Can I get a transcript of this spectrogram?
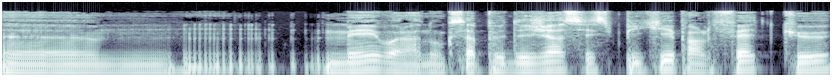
Euh, mais voilà donc ça peut déjà s'expliquer par le fait que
